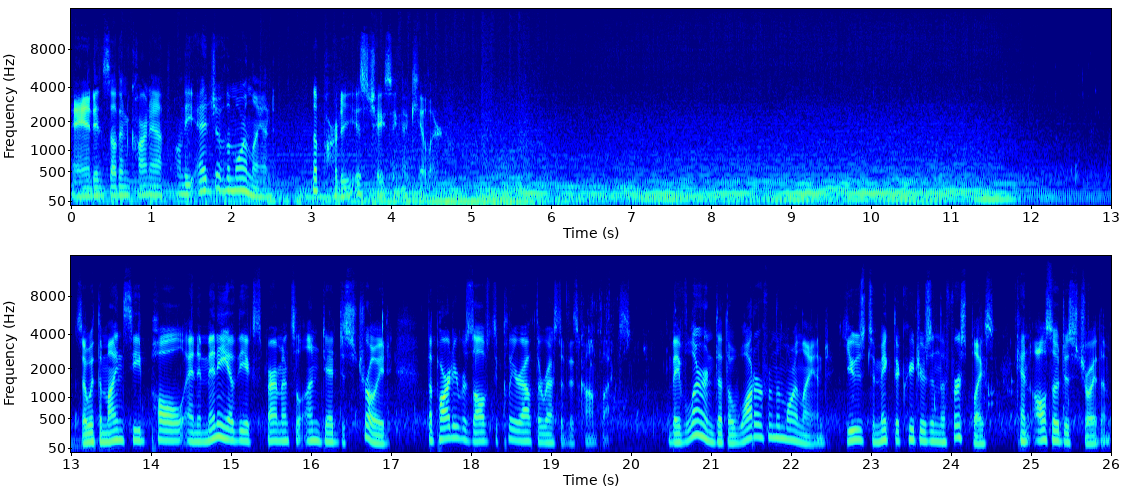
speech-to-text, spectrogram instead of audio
And in southern Karrnath, on the edge of the Mournland, the party is chasing a killer. So with the Mind Seed pole and many of the experimental undead destroyed, the party resolves to clear out the rest of this complex. They've learned that the water from the Mournland, used to make the creatures in the first place, can also destroy them.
